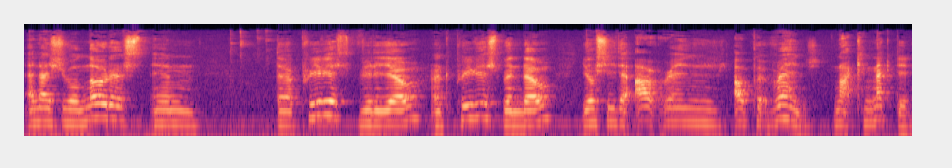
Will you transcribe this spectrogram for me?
and as you will notice in the previous video, or the previous window, you'll see the out range, output range not connected.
